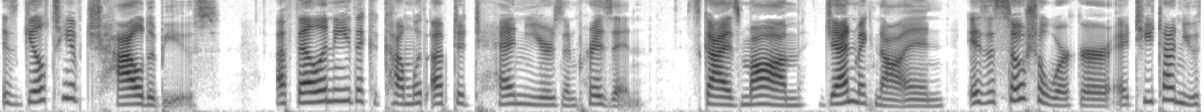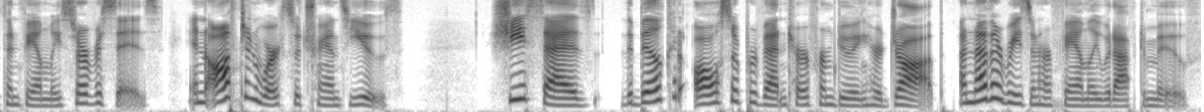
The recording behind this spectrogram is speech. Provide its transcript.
is guilty of child abuse, a felony that could come with up to 10 years in prison. Sky's mom, Jen McNaughton, is a social worker at Teton Youth and Family Services and often works with trans youth. She says the bill could also prevent her from doing her job, another reason her family would have to move.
